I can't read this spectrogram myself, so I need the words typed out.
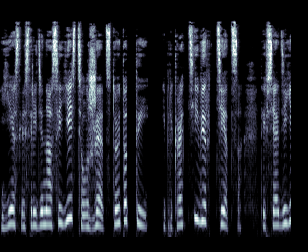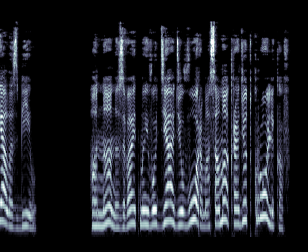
Если среди нас и есть лжец, то это ты. И прекрати вертеться, ты все одеяло сбил. Она называет моего дядю вором, а сама крадет кроликов,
